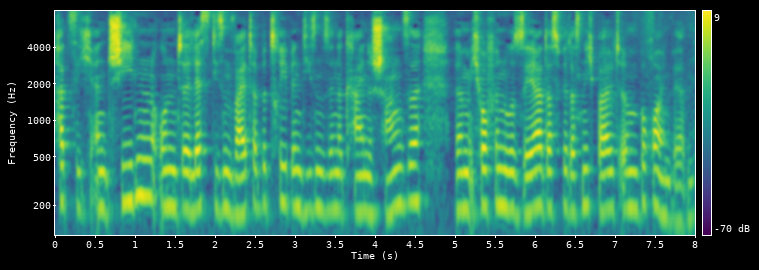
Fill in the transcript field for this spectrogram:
hat sich entschieden und äh, lässt diesem Weiterbetrieb in diesem Sinne keine Chance. Ich hoffe nur sehr, dass wir das nicht bald bereuen werden.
